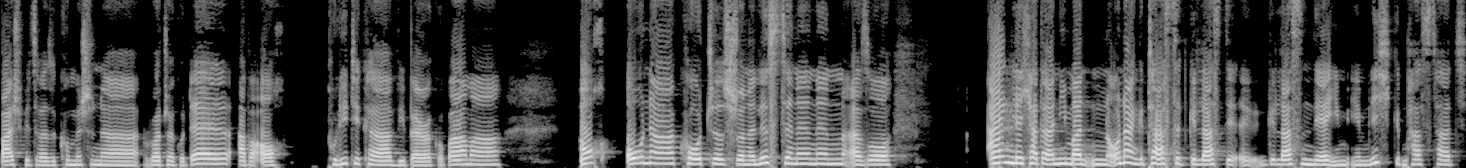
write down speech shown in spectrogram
beispielsweise Commissioner Roger Goodell, aber auch Politiker wie Barack Obama, auch Owner, Coaches, Journalistinnen. Also eigentlich hat er niemanden unangetastet gelassen, der ihm eben nicht gepasst hat.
